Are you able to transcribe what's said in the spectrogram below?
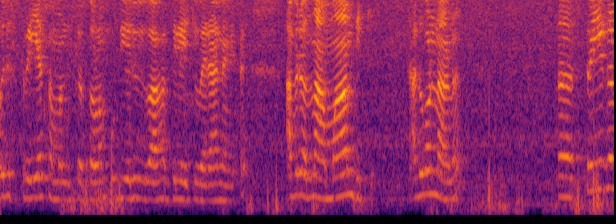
ഒരു സ്ത്രീയെ സംബന്ധിച്ചിടത്തോളം പുതിയൊരു വിവാഹത്തിലേക്ക് വരാനായിട്ട് അവരൊന്ന് അമാന്തിക്കും. അതുകൊണ്ടാണ് സ്ത്രീകൾ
